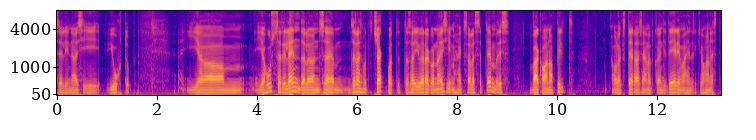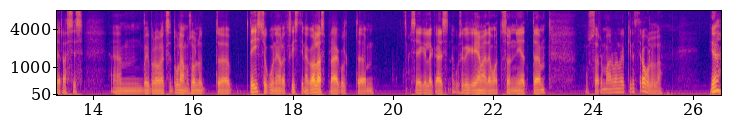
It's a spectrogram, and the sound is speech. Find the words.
selline asi juhtub. Ja, ja Hussarile endale on see selles mõttes jackpot, et ta sai ju erakonna esimeheks alles septembris, väga napilt, oleks Terras jäänud kandideerima, Hendrik Johannes Terras siis, ehm, võib-olla oleks see tulemus olnud teistsugune oleks Kristina Kallas praegult ähm, see, kelle käes nagu see kõige jämedam ots on, nii et ähm, Hussar, ma arvan, võib kindlasti rahul olla. jah,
